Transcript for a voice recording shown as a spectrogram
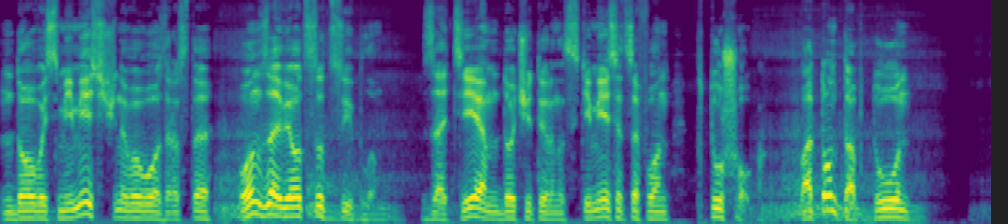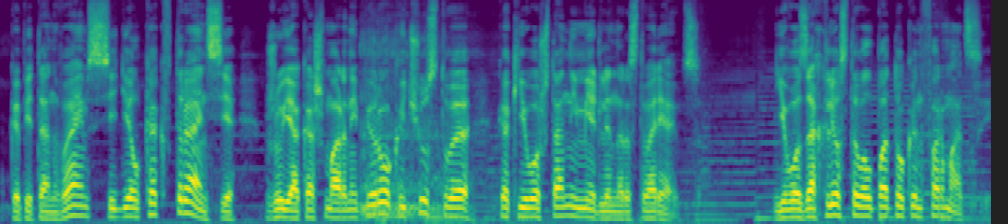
«До восьмимесячного возраста он зовется циплом. Затем до 14 месяцев он птушок, потом топтун». Капитан Ваймс сидел как в трансе, жуя кошмарный пирог и чувствуя, как его штаны медленно растворяются. Его захлестывал поток информации.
